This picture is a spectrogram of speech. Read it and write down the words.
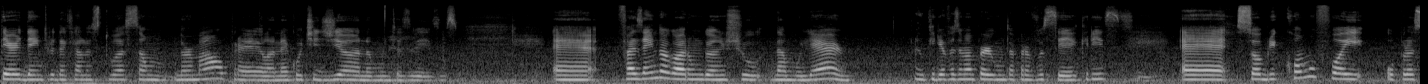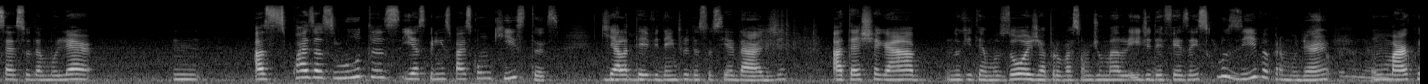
ter dentro daquela situação normal para ela, né, cotidiana muitas é. vezes. É, fazendo agora um gancho da mulher, eu queria fazer uma pergunta para você, Cris, é, sobre como foi o processo da mulher, hum, as, quais as lutas e as principais conquistas que uhum. ela teve dentro da sociedade até chegar no que temos hoje, a aprovação de uma lei de defesa exclusiva para a mulher, um marco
